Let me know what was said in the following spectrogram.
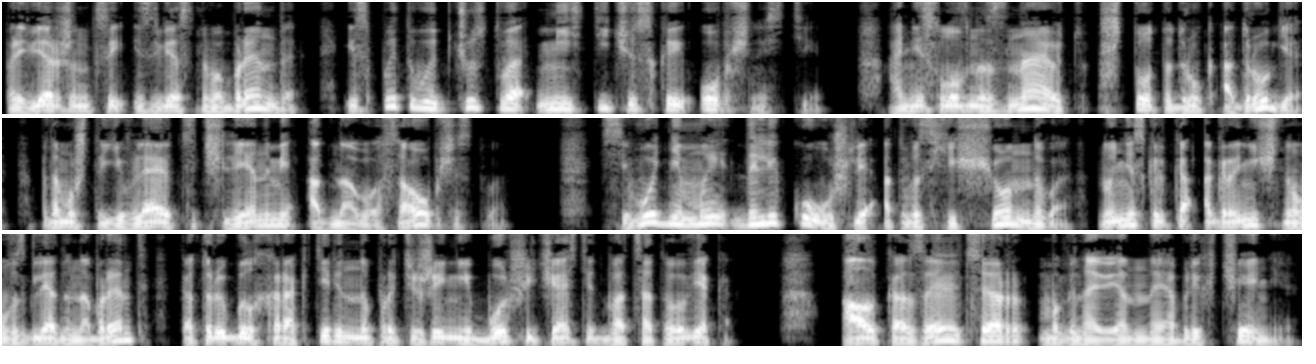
Приверженцы известного бренда испытывают чувство мистической общности. Они словно знают что-то друг о друге, потому что являются членами одного сообщества. Сегодня мы далеко ушли от восхищенного, но несколько ограниченного взгляда на бренд, который был характерен на протяжении большей части 20 века. Алкозельцер – мгновенное облегчение.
